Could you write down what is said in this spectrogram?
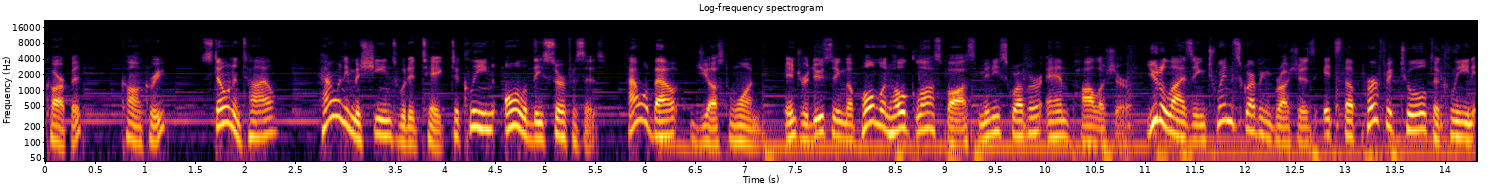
carpet, concrete, stone and tile. How many machines would it take to clean all of these surfaces? How about just one? Introducing the Pullman Holt Gloss Boss Mini Scrubber and Polisher. Utilizing twin scrubbing brushes, it's the perfect tool to clean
